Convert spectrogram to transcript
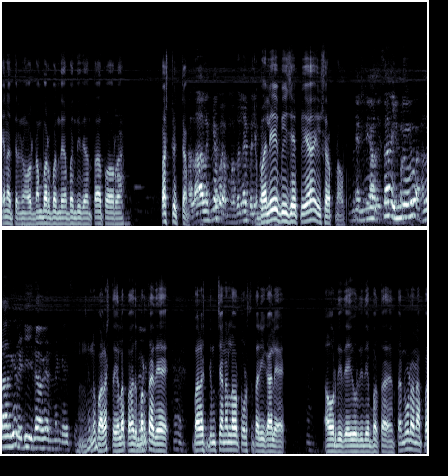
ಏನಂತೀರಿ ನೀವು ಅವ್ರ ನಂಬರ್ ಬಂದೆ ಬಂದಿದೆ ಅಂತ ಅಥವಾ ಅವರ ಫಸ್ಟ್ ವಿಕ್ಟಮ್ ಮೊದಲನೇ ಬಲಿ ಬಿ ಜೆ ಪಿಯ ಈಶ್ವರಪ್ಪನವರು. ನಿಮ್ಮತ್ತ ಇನ್ನೂ ಭಾಳಷ್ಟು ಎಲ್ಲ ಪ- ಅದು ಬರ್ತಾ ಇದೆ. ಭಾಳಷ್ಟು ನಿಮ್ಮ ಚಾನಲ್ನವ್ರು ತೋರಿಸ್ತಿದ್ದಾರೆ ಈಗಾಗಲೇ. ಅವ್ರದ್ದಿದೆ ಇವ್ರದ್ದಿದೆ ಬರ್ತಾ ಇದೆ ಅಂತ ನೋಡೋಣಪ್ಪ.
